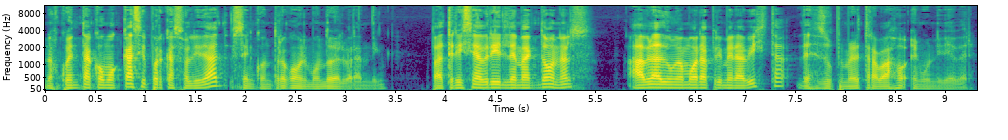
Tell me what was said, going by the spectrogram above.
nos cuenta cómo casi por casualidad se encontró con el mundo del branding. Patricia Abril de McDonald's habla de un amor a primera vista desde su primer trabajo en Unilever.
